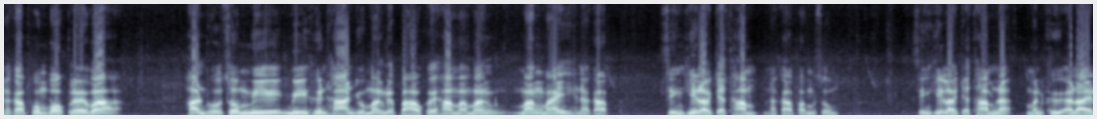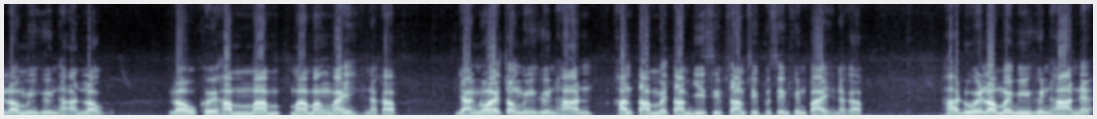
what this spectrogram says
นะครับผมบอกเลยว่าท่านผู้ชมมีมีพื้นฐานอยู่มั่งหรือเปล่าเคยทำมามั่งมั่งไหมนะครับ สิ่งที่เราจะทำนะครับท่านผู้ชมสิ่งที่เราจะทำนะมันคืออะไรเรามีพื้นฐานเรา เราเคยทำมามามั่งไหมนะครับ อย่างน้อยต้องมีพื้นฐานขั้นต่ำไม่ต่ำยี่สิบสามสิบเปอร์เซ็นขึ้นไปนะครับ ถ้าโดยเราไม่มีพื้นฐานเนี่ย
